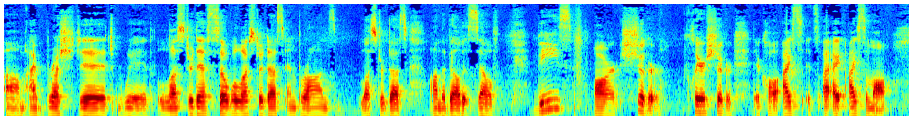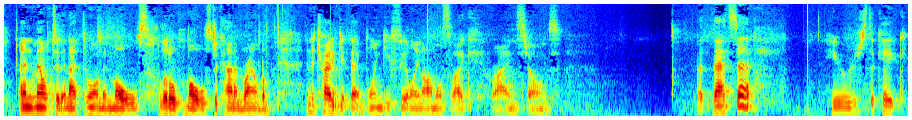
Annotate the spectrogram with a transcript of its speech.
Um, I brushed it with luster dust, silver luster dust, and bronze luster dust on the belt itself. These are sugar, clear sugar. They're called ice. It's isomalt and melted and I threw them in molds, little molds to kind of round them and to try to get that blingy feeling almost like rhinestones. But that's it. Here's the cake.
